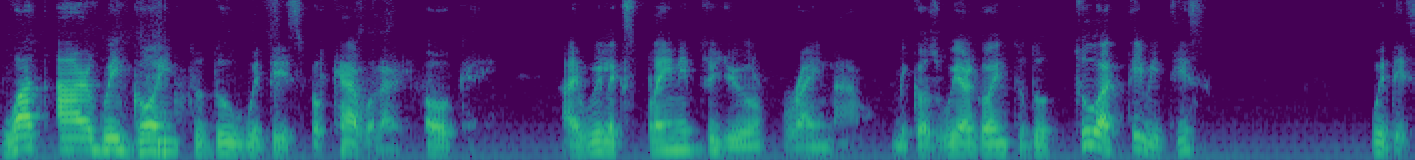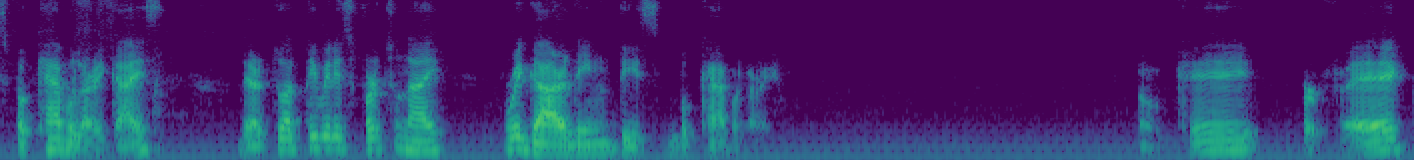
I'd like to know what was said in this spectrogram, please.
what are we going to do with this vocabulary? Okay, I will explain it to you right now because we are going to do two activities with this vocabulary, guys. There are two activities for tonight regarding this vocabulary. Okay, perfect.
